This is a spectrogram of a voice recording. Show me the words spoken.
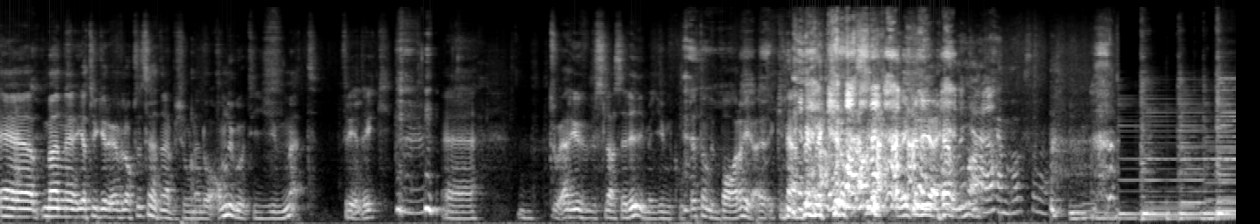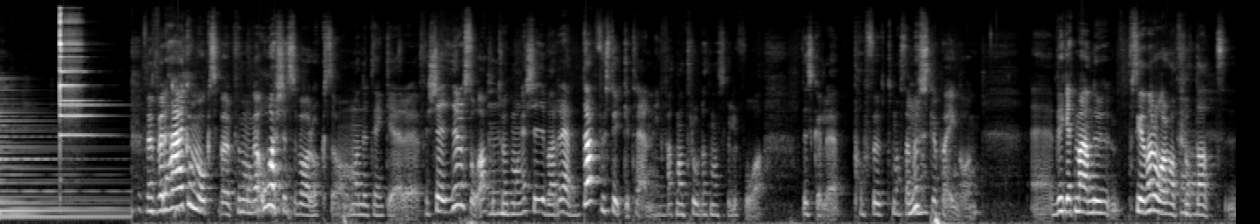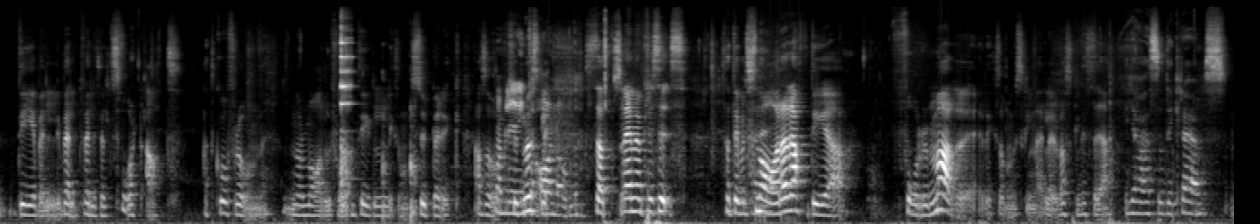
Eh, men jag tycker jag vill också säga att den här personen då, om du går till gymmet, Fredrik. Eh, då är det ju slöseri med gymkortet om du bara gör knäböj med kroppsvikt. Det kan du göra hemma. hemma också. då. Men för det här kommer också för, för många år sedan så var det också, om man nu tänker för tjejer och så, så Mm. tror jag att många tjejer var rädda för styrketräning för att man trodde att man skulle få, det skulle puffa ut massa Mm. muskler på en gång. Eh, vilket man nu på senare år har förstått att det är väldigt, väldigt, väldigt, väldigt svårt att, att gå från normal form till liksom super, alltså Man blir inte. Arnold. Så att, nej men precis. Så att det är väl snarare att det formar liksom, musklerna, eller vad skulle ni säga? Ja, alltså det krävs,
